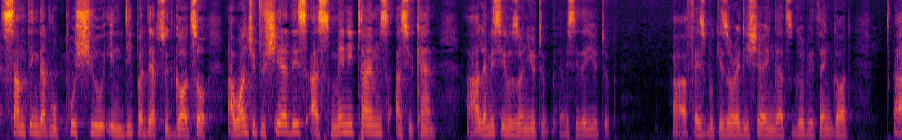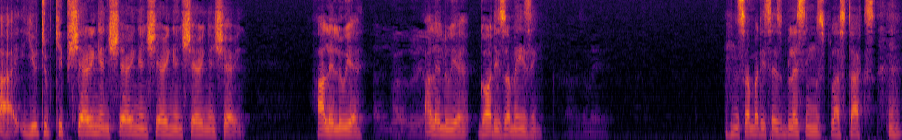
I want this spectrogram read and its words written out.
something that will push you in deeper depths with God. So I want you to share this as many times as you can. Uh, let me see who's on YouTube. Let me see the YouTube. Uh, Facebook is already sharing. That's good. We thank God. Uh, YouTube keep sharing and sharing and sharing and sharing and sharing. Hallelujah. Hallelujah. Hallelujah. God is amazing. God is amazing. Somebody says blessings plus tax.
